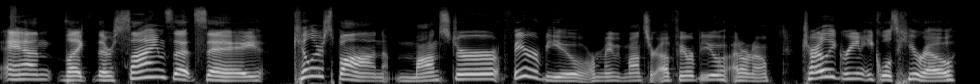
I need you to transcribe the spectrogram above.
and like there's signs that say Killer Spawn, Monster Fairview, or maybe Monster of Fairview. I don't know. Charlie Green equals hero.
